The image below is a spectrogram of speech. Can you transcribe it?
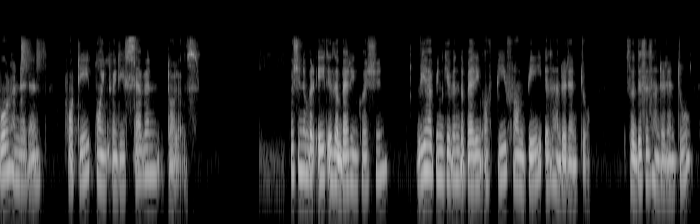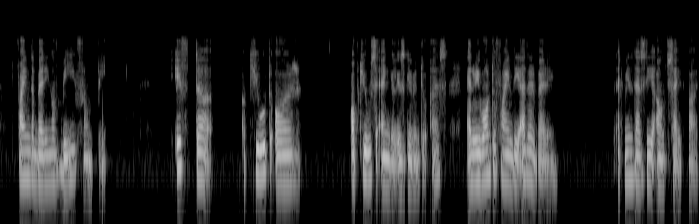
$440.27 question number 8 is a bearing question. We have been given the bearing of P from B is 102 so this is 102 find the bearing of B from P if the acute or obtuse angle is given to us and we want to find the other bearing. That means that's the outside part.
